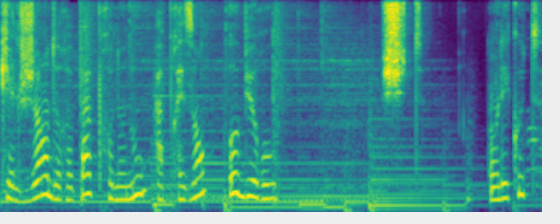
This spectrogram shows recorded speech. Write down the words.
quel genre de repas prenons-nous à présent au bureau? Chut, on l'écoute.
